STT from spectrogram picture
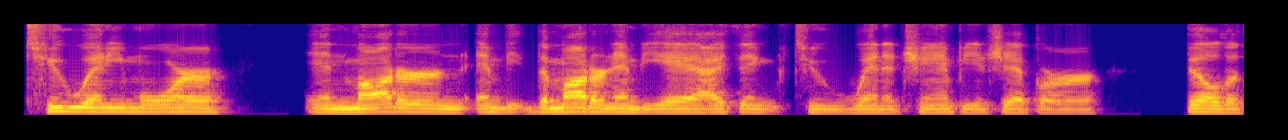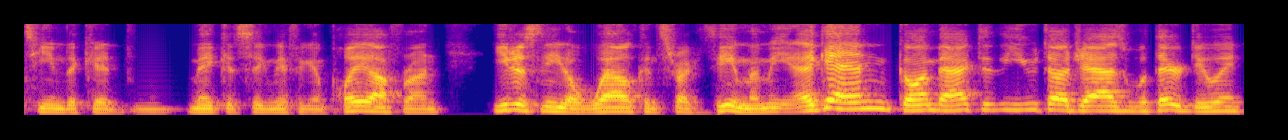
two anymore in modern NBA, the modern NBA. I think to win a championship or build a team that could make a significant playoff run, you just need a well constructed team. I mean, again, going back to the Utah Jazz, what they're doing.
